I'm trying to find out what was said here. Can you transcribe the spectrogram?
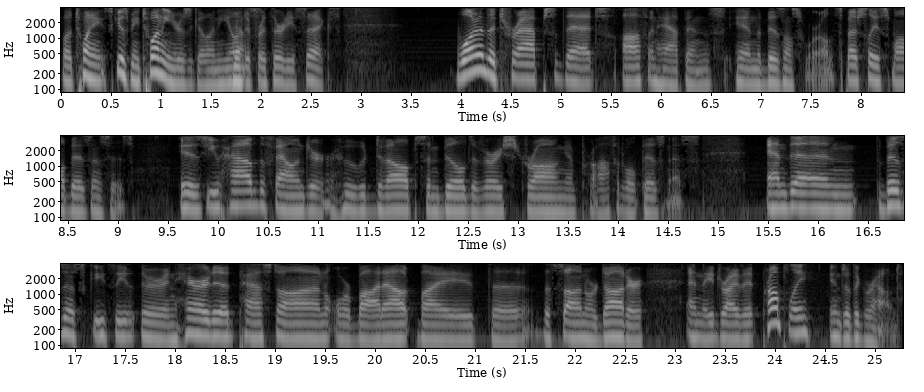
well, 20, excuse me, 20 years ago, and he owned it for 36. One of the traps that often happens in the business world, especially small businesses, is you have the founder who develops and builds a very strong and profitable business. And then the business gets either inherited, passed on, or bought out by the, the son or daughter, and they drive it promptly into the ground.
